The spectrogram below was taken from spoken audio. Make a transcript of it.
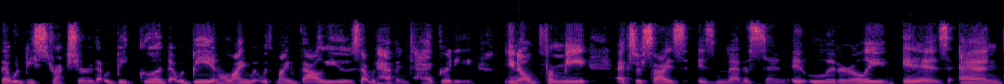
that would be structure, that would be good, that would be in alignment with my values, that would have integrity. You know, for me, exercise is medicine. It literally is. And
